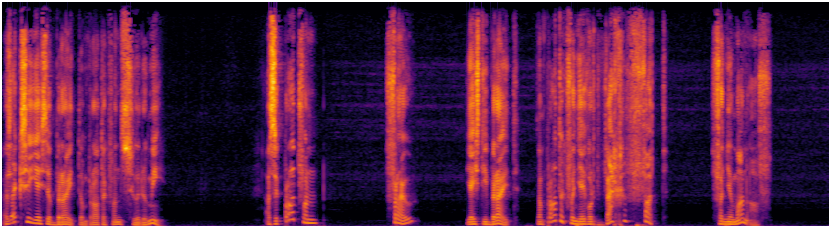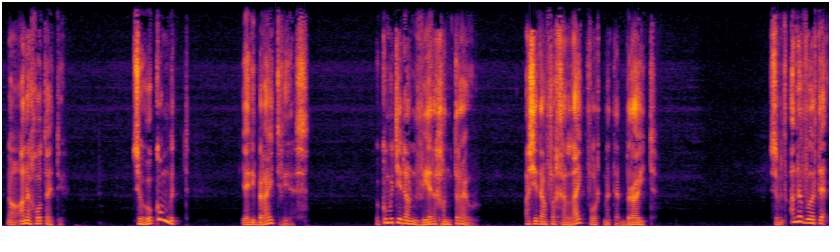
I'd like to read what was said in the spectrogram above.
As ek sê jy's 'n bruid, dan praat ek van sodomie. As ek praat van vrou, jy's die bruid, dan praat ek van jy word weggevat van jou man af na 'n ander godheid toe. So hoekom moet jy die bruid wees? Hoekom moet jy dan weer gaan trou? As jy dan vergelyk word met 'n bruid. So met ander woorde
